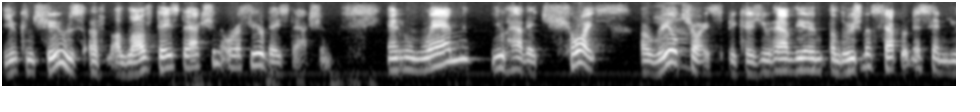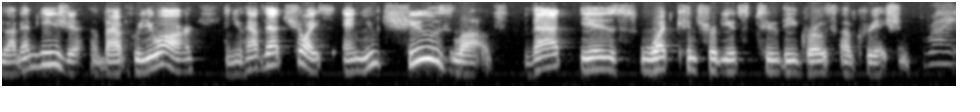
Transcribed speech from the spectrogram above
you can choose a, a love based action or a fear based action. And when you have a choice, a real yeah. choice, because you have the illusion of separateness and you have amnesia about who you are, and you have that choice, and you choose love, that is what contributes to the growth of creation. Right.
